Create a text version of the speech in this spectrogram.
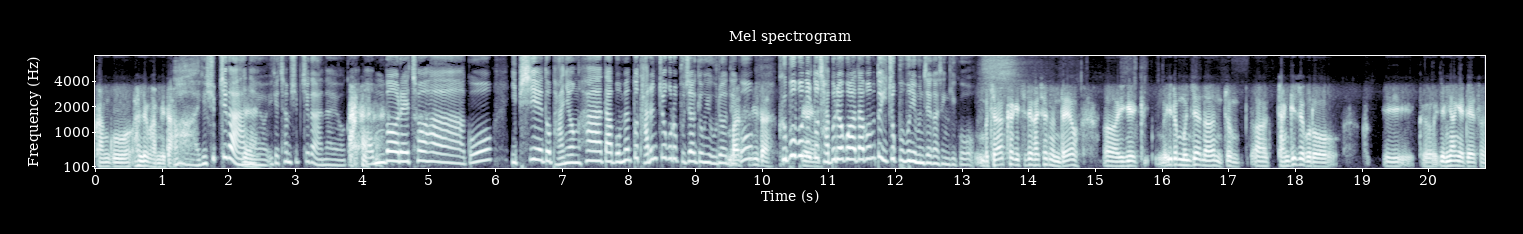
강구하려고 합니다. 아 이게 쉽지가 네. 않아요. 네. 이게 참 쉽지가 않아요. 그러니까 엄벌에 처하고 입시에도 반영하다 보면 또 다른 쪽으로 부작용이 우려되고 맞습니다. 그 부분을 네. 또 잡으려고 하다 보면 또 이쪽 부분이 문제가 생기고. 뭐 정확하게 지적하셨는데요. 어 이게 이런 문제는 좀 어, 장기적으로 이 그 영향에 대해서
